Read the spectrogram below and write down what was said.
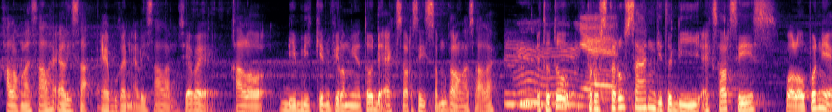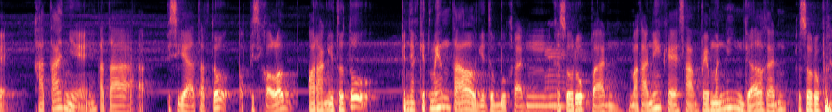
kalau nggak salah Elisa eh bukan Elisa Lam siapa ya? Kalau dibikin filmnya tuh The Exorcism kalau nggak salah. Mm, itu tuh yeah. terus-terusan gitu di eksorsis. Walaupun ya katanya kata psikiater tuh psikolog orang itu tuh penyakit mental gitu bukan hmm. kesurupan makanya kayak sampai meninggal kan kesurupan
